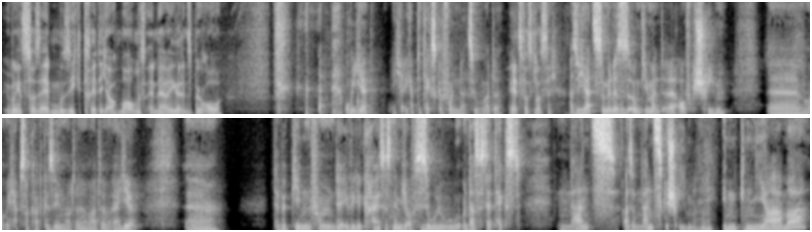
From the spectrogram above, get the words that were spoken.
übrigens zur selben Musik trete ich auch morgens in der Regel ins Büro. Oh, hier, ich, ich habe den Text gefunden dazu, warte. Jetzt wird's lustig. Also hier hat zumindest irgendjemand äh, aufgeschrieben. Äh, ich habe es doch gerade gesehen, warte, warte. Äh, hier. Äh, Der Beginn von der ewige Kreis ist nämlich auf Zulu und das ist der Text. Nans, also Nans geschrieben, Mhm. in Gnyama,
